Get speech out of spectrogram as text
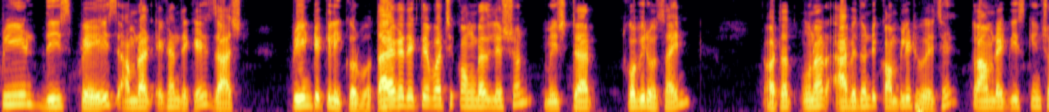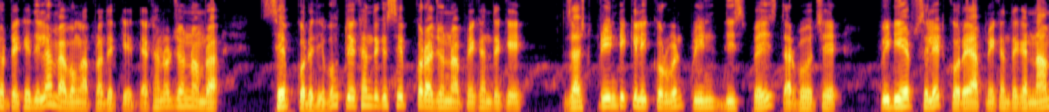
প্রিন্ট দিস পেজ আমরা এখান থেকে জাস্ট প্রিন্টে ক্লিক করব। তার আগে দেখতে পাচ্ছি কংগ্রাচুলেশন মিস্টার কবির হোসাইন। অর্থাৎ ওনার আবেদনটি কমপ্লিট হয়েছে। তো আমরা একটি স্ক্রিনশট রেখে দিলাম এবং আপনাদেরকে দেখানোর জন্য আমরা সেভ করে দেব। তো এখান থেকে সেভ করার জন্য আপনি এখান থেকে জাস্ট প্রিন্টে ক্লিক করবেন প্রিন্ট দিস পেজ তারপর হচ্ছে পিডিএফ সিলেক্ট করে আপনি এখান থেকে নাম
